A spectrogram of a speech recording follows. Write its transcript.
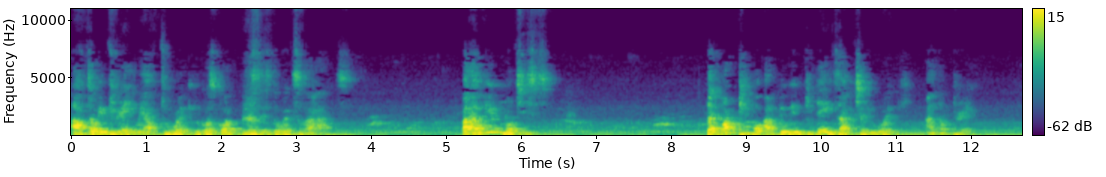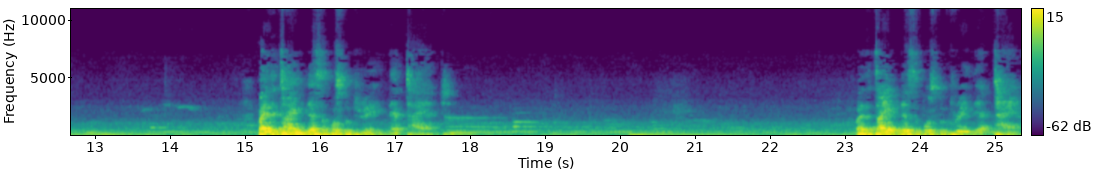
After we pray, we have to work because God blesses the works of our hands. But have you noticed that what people are doing today is actually work and not pray? By the time they're supposed to pray, they're tired. By the time they're supposed to pray, they're tired.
